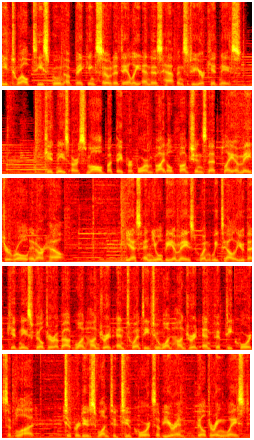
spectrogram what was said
Eat 12 teaspoon of baking soda daily and this happens to your kidneys. Kidneys are small but they perform vital functions that play a major role in our health. Yes and you'll be amazed when we tell you that kidneys filter about 120 to 150 quarts of blood, to produce 1 to 2 quarts of urine, filtering waste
